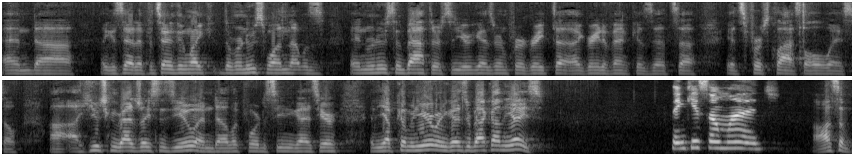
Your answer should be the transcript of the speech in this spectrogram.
And uh, like I said, if it's anything like the Renous one that was in Renous and Bathurst, so you guys are in for a great, uh, great event because it's, uh, it's first class the whole way. So uh, a huge congratulations to you and uh, look forward to seeing you guys here in the upcoming year when you guys are back on the ice. Thank you so much. Awesome.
